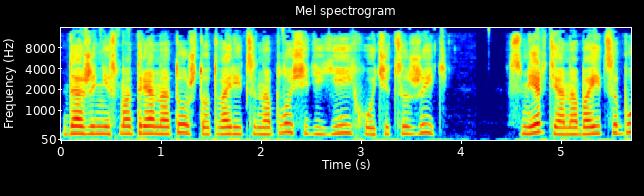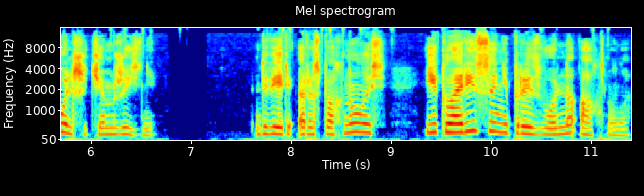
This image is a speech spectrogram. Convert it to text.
Даже несмотря на то, что творится на площади, ей хочется жить. Смерти она боится больше, чем жизни. Дверь распахнулась, и Клариса непроизвольно ахнула.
